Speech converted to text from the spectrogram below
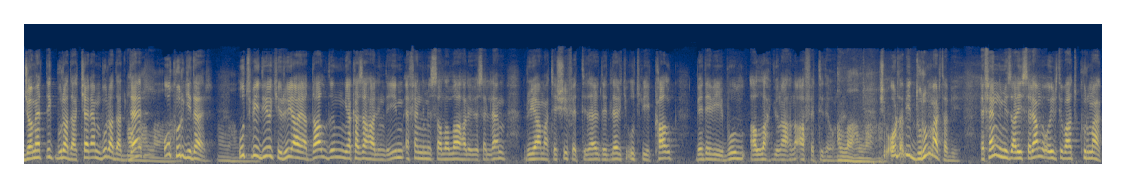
Cömertlik burada, kerem burada der, Allah. okur gider. Allah Allah. Utbi diyor ki rüyaya daldım yakaza halindeyim. Efendimiz sallallahu aleyhi ve sellem rüyama teşrif ettiler. Dediler ki Utbi kalk bedevi bul Allah günahını affetti de ona. Allah Allah. Şimdi orada bir durum var tabii. Efendimiz Aleyhisselam'la o irtibatı kurmak,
